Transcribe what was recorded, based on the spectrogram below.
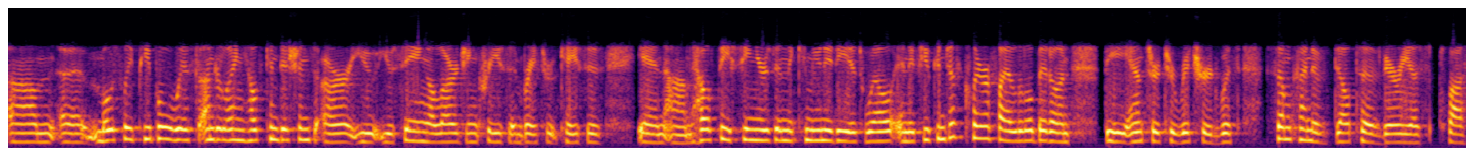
um, uh, mostly people with underlying health conditions? Are you you seeing a large increase in breakthrough cases in um, healthy seniors in the community as well? And if you can just clarify a little bit on the answer to Richard with some kind of Delta variant plus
